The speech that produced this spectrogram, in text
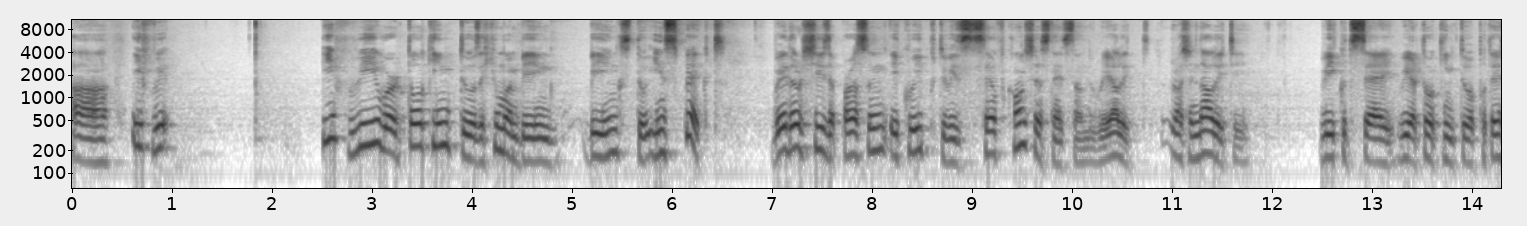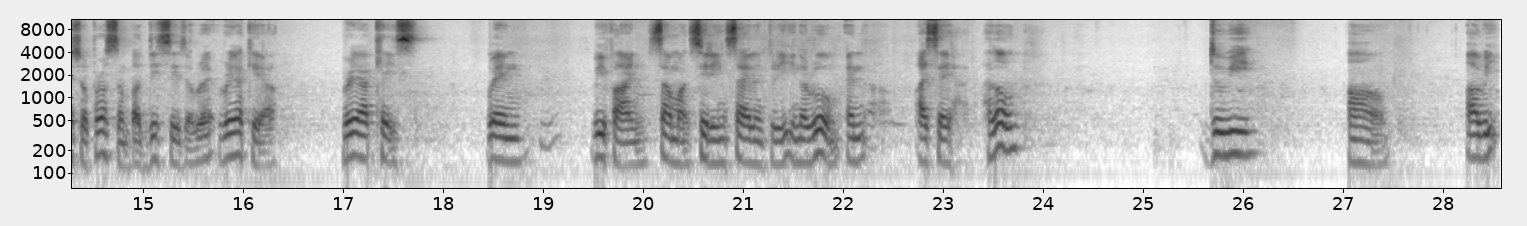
Uh, if we if we were talking to the human being beings to inspect whether she's a person equipped with self-consciousness and reality, rationality, we could say we are talking to a potential person, but this is a rare, care, rare case when we find someone sitting silently in a room and I say, hello, do we, uh, are we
